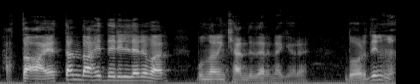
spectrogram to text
Hatta ayetten dahi delilleri var bunların kendilerine göre. Doğru değil mi?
